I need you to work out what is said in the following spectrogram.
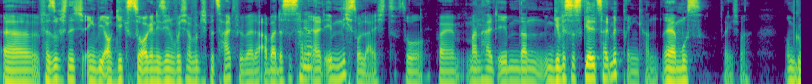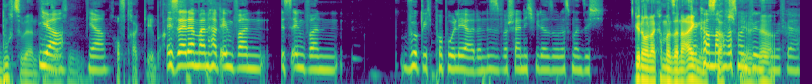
äh, versuche ich nicht irgendwie auch Gigs zu organisieren, wo ich auch wirklich bezahlt für werde? Aber das ist dann Ja. halt eben nicht so leicht, so, weil man halt eben dann ein gewisse Skills halt mitbringen kann, äh, muss, sag ich mal, um gebucht zu werden von Ja, solchen ja. Auftraggebern. Es sei denn, man hat irgendwann, ist irgendwann wirklich populär, dann ist es wahrscheinlich wieder so, dass man sich, Genau, da kann man seine eigenen kann man machen, Stuff was man spielen. will, so ja. ungefähr.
